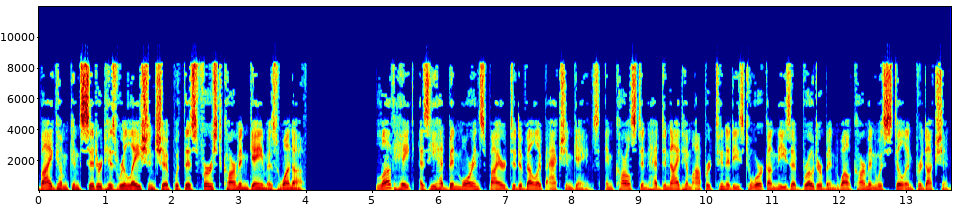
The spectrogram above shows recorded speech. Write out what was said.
Beigham considered his relationship with this first Carmen game as one of Love-hate, as he had been more inspired to develop action games, and Carlston had denied him opportunities to work on these at Broderbund while Carmen was still in production.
